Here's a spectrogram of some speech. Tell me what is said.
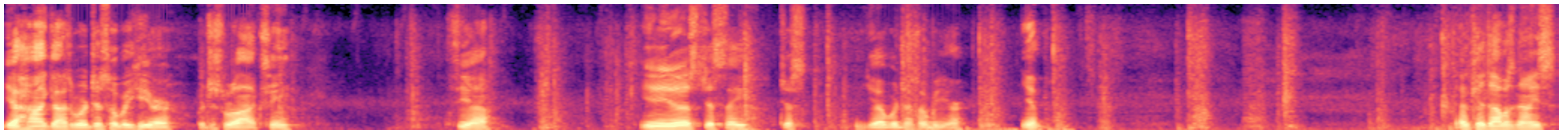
Yeah, hi guys. We're just over here. We're just relaxing. So yeah, you need us just say just yeah. We're just over here. Yep. Okay, that was nice.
